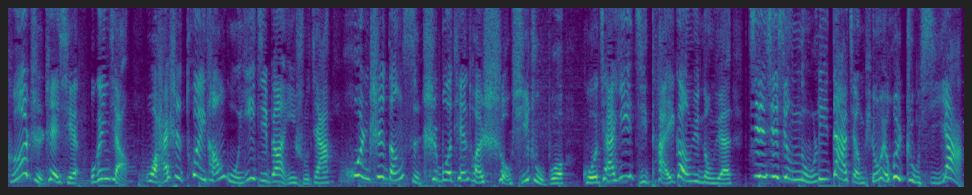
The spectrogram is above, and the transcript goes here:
何止这些？我跟你讲，我还是退堂鼓一级表演艺术家，混吃等死吃播天团首席主播，国家一级抬杠运动员，间歇性努力大奖评委会主席呀！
